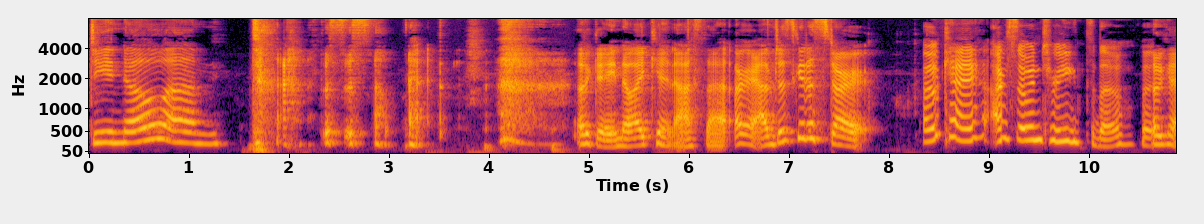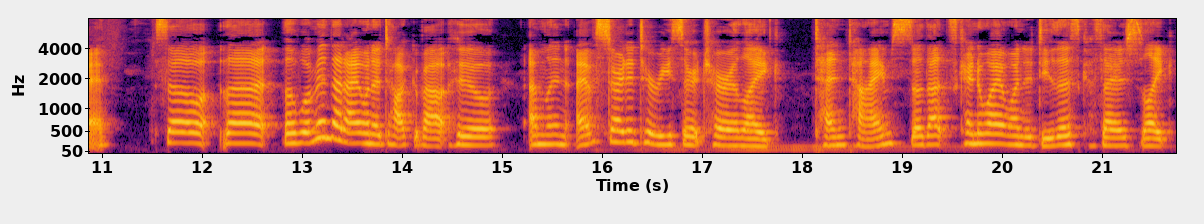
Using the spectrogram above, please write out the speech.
do you know um this is so bad. Okay. No i can't ask that. All right. I'm just gonna start. Okay. I'm so intrigued though. But okay. So the the woman that i want to talk about who emlyn i've started to research her like 10 times. So that's kind of why i wanted to do this because i was like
